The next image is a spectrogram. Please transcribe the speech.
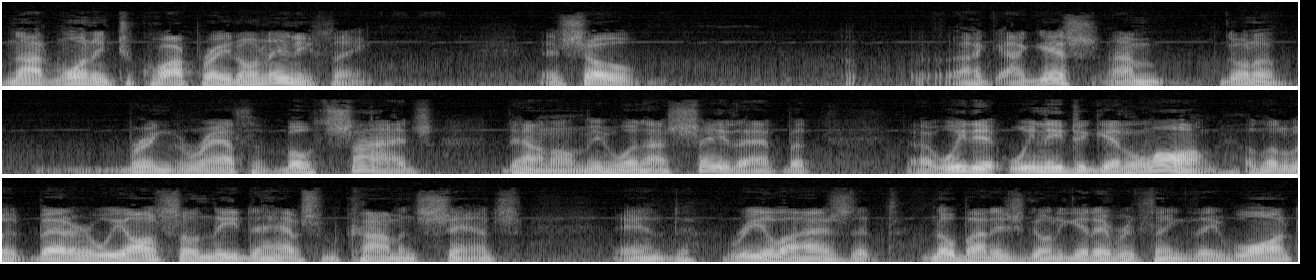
not wanting to cooperate on anything. And so, I, I guess I'm going to bring the wrath of both sides down on me when I say that, but uh, we did, we need to get along a little bit better. We also need to have some common sense and realize that nobody's going to get everything they want.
